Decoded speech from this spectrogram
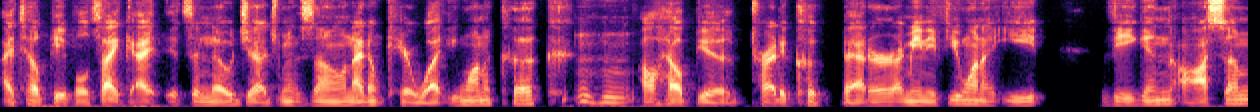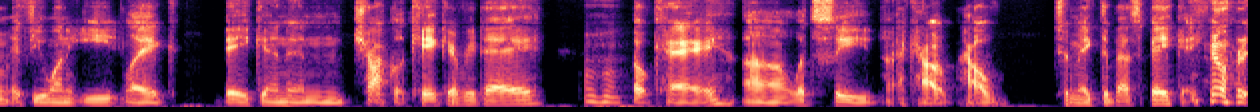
I tell people it's like I, it's a no judgment zone. I don't care what you want to cook. Mm-hmm. I'll help you try to cook better. I mean, if you want to eat vegan, awesome. If you want to eat like bacon and chocolate cake every day, Mhm. okay. Uh, let's see like how how to make the best bacon. You know,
